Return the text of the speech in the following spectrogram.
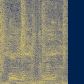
Morning glory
